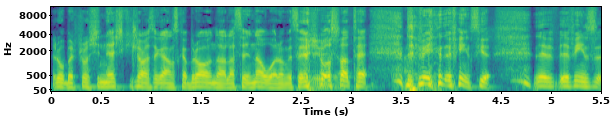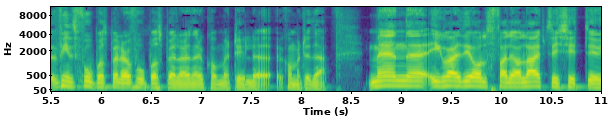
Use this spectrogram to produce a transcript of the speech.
Robert Prosinecki klarar sig ganska bra under alla sina år om vi säger så. så att det, det, det, finns ju, det, det finns, finns fotbollsspelare och fotbollsspelare när det kommer till, eh, kommer till det. Men eh, i Guardiols fall, ja Leipzig sitter ju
